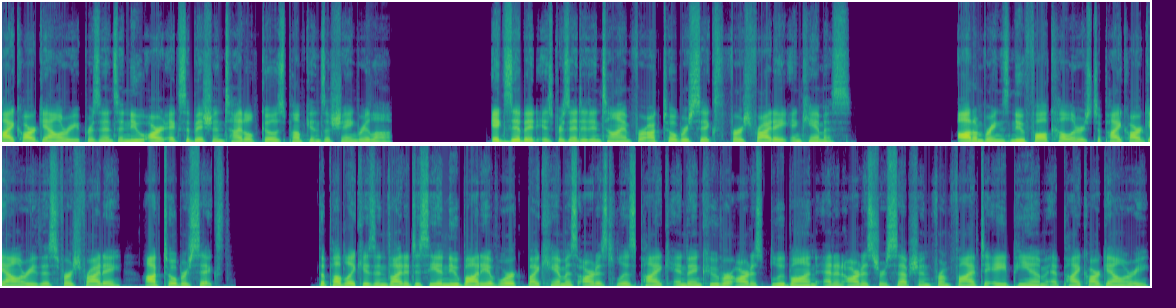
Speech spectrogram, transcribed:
Pike Art Gallery presents a new art exhibition titled Ghost Pumpkins of Shangri-La. Exhibit is presented in time for October 6th, First Friday in Camas. Autumn brings new fall colors to Pike Art Gallery this first Friday, October 6th. The public is invited to see a new body of work by Camas artist Liz Pike and Vancouver artist Blue Bond at an artist reception from 5 to 8 p.m. at Pike Art Gallery,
